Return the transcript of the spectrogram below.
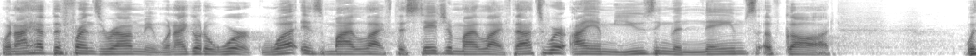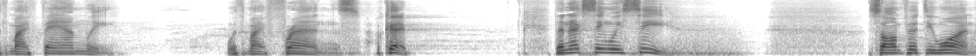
when I have the friends around me, when I go to work, what is my life, the stage of my life? That's where I am using the names of God with my family, with my friends. Okay, the next thing we see Psalm 51.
